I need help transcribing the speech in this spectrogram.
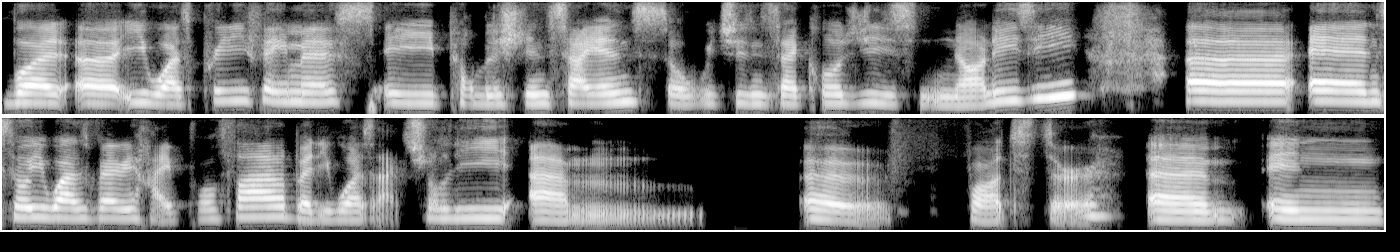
but uh, he was pretty famous. He published in Science, so which in psychology is not easy. Uh, and so he was very high profile, but he was actually um, a fraudster um, in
